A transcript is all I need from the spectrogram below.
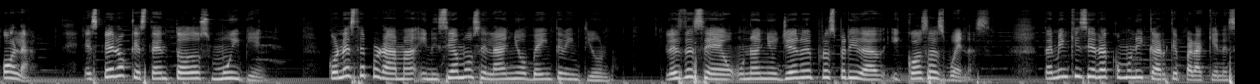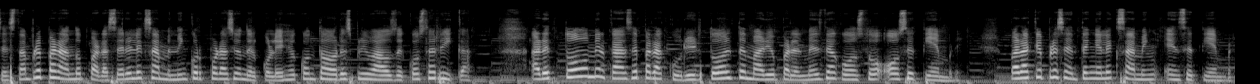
Hola, espero que estén todos muy bien. Con este programa iniciamos el año 2021. Les deseo un año lleno de prosperidad y cosas buenas. También quisiera comunicar que para quienes se están preparando para hacer el examen de incorporación del Colegio de Contadores Privados de Costa Rica, haré todo mi alcance para cubrir todo el temario para el mes de agosto o septiembre, para que presenten el examen en septiembre.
